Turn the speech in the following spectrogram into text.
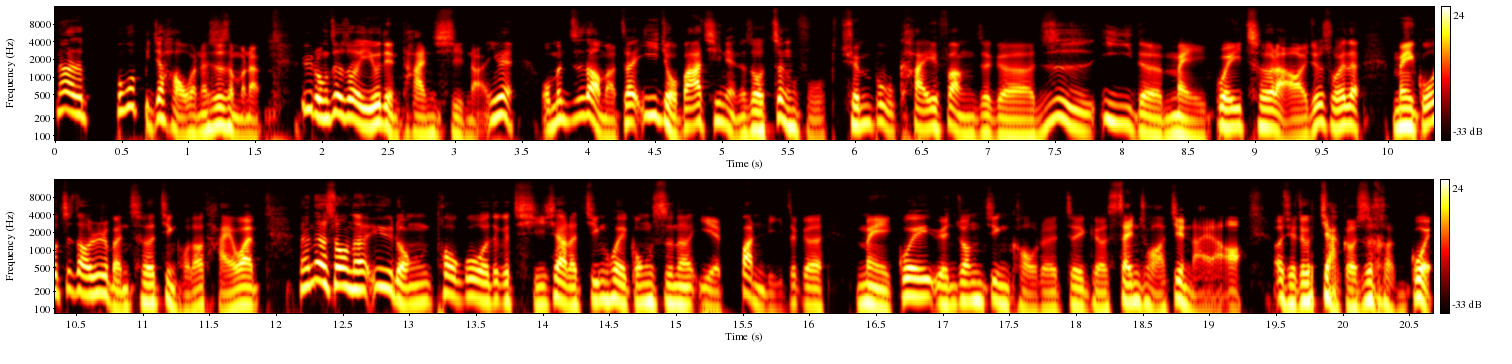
那。不过比较好玩的是什么呢？玉龙这时候也有点贪心呐、啊，因为我们知道嘛，在一九八七年的时候，政府宣布开放这个日一的美规车了啊，也就是所谓的美国制造日本车进口到台湾。那那时候呢，玉龙透过这个旗下的金汇公司呢，也办理这个美规原装进口的这个 Centra 进来了啊，而且这个价格是很贵，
